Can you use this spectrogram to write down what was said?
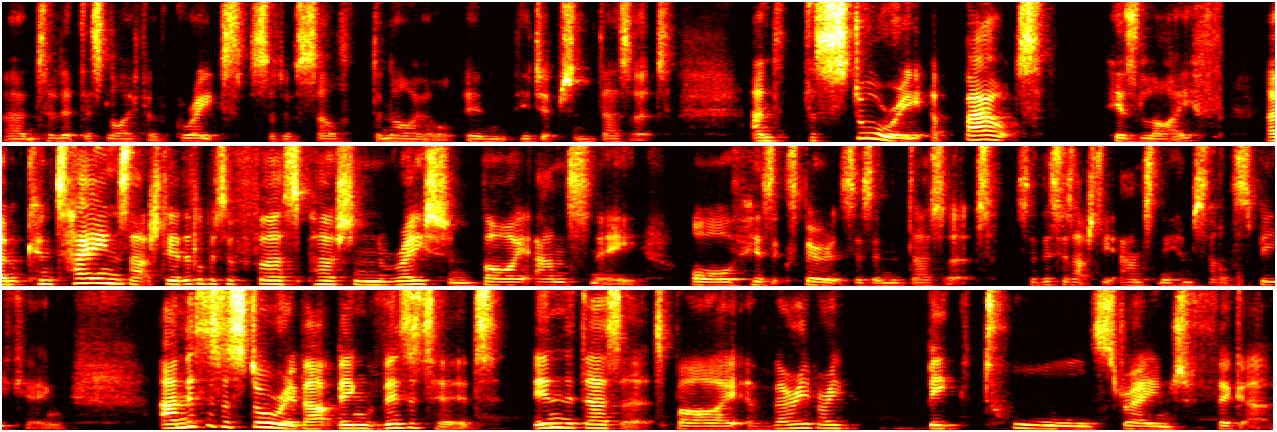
um, to live this life of great sort of self-denial in the Egyptian desert. And the story about his life um, contains actually a little bit of first person narration by Antony of his experiences in the desert. So this is actually Antony himself speaking. And this is a story about being visited in the desert by a very, very big, tall, strange figure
